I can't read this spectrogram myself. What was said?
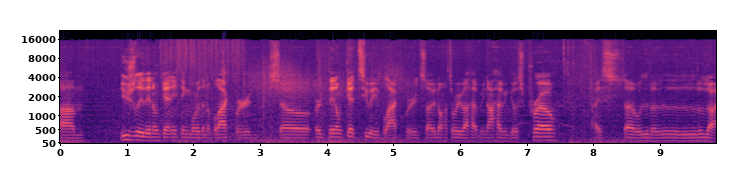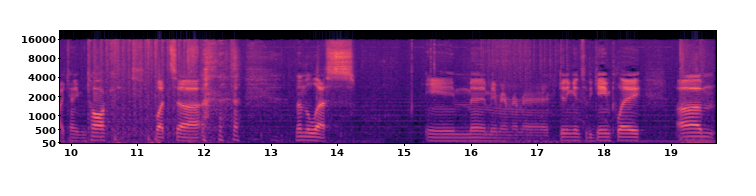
Um, usually they don't get anything more than a Blackbird, so or they don't get to a Blackbird, so I don't have to worry about having, not having Ghost Pro. I so I can't even talk. But uh, nonetheless, getting into the gameplay, um,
